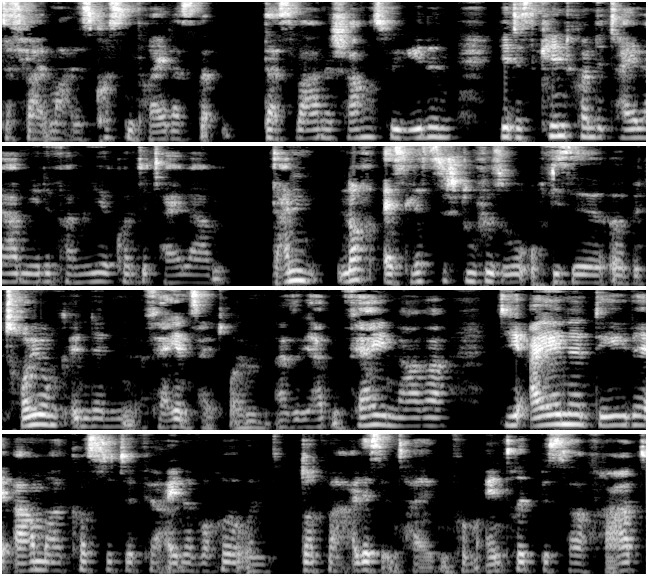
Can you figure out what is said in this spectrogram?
Das war immer alles kostenfrei. Das, das war eine Chance für jeden. Jedes Kind konnte teilhaben, jede Familie konnte teilhaben. Dann noch als letzte Stufe so auch diese äh, Betreuung in den Ferienzeiträumen. Also wir hatten Ferienlager, die eine DDR-Mark kostete für eine Woche und dort war alles enthalten, vom Eintritt bis zur Fahrt,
